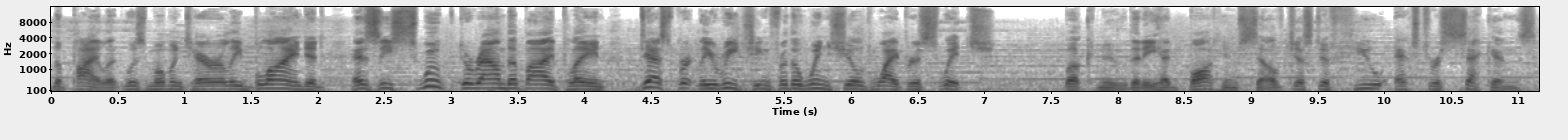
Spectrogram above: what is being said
The pilot was momentarily blinded as he swooped around the biplane, desperately reaching for the windshield wiper switch. Buck knew that he had bought himself just a few extra seconds.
